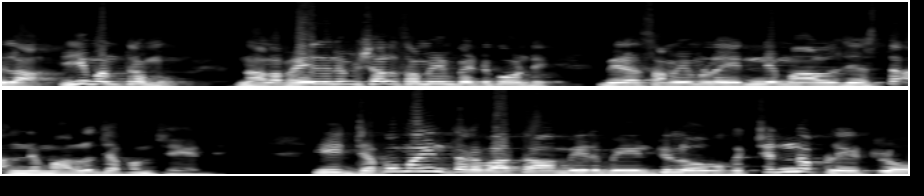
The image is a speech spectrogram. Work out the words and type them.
ఇలా ఈ మంత్రము నలభై ఐదు నిమిషాల సమయం పెట్టుకోండి. మీరు ఆ సమయంలో ఎన్ని మాలలు చేస్తే అన్ని మాలలు జపం చేయండి. ఈ జపమైన తర్వాత మీరు మీ ఇంటిలో ఒక చిన్న ప్లేట్లో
